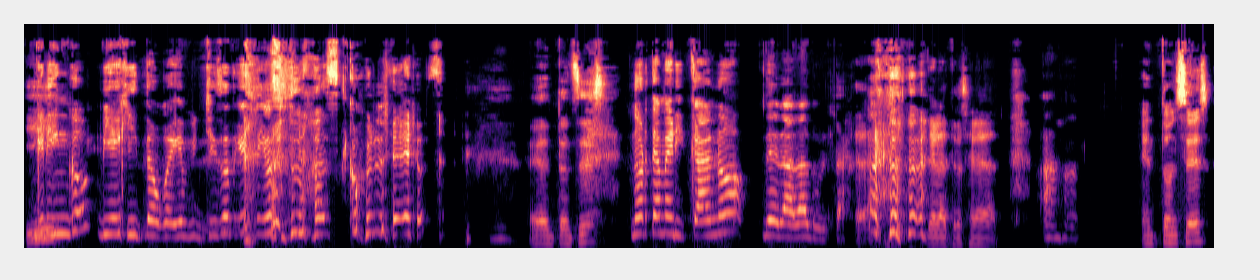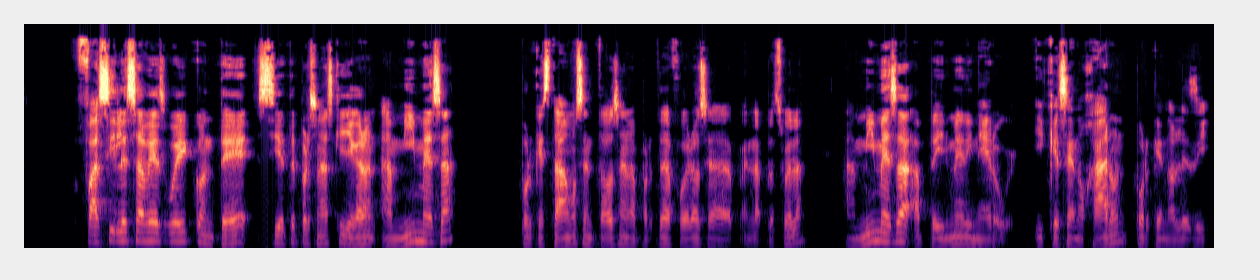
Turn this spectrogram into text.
Y- Gringo viejito, güey. Pinches adjetivos más culeros. Entonces, Norteamericano de edad adulta. de la tercera edad. Ajá. Entonces, fácil esa vez, güey, conté siete personas que llegaron a mi mesa, porque estábamos sentados en la parte de afuera, o sea, en la plazuela, a mi mesa a pedirme dinero, güey. Y que se enojaron porque no les di.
